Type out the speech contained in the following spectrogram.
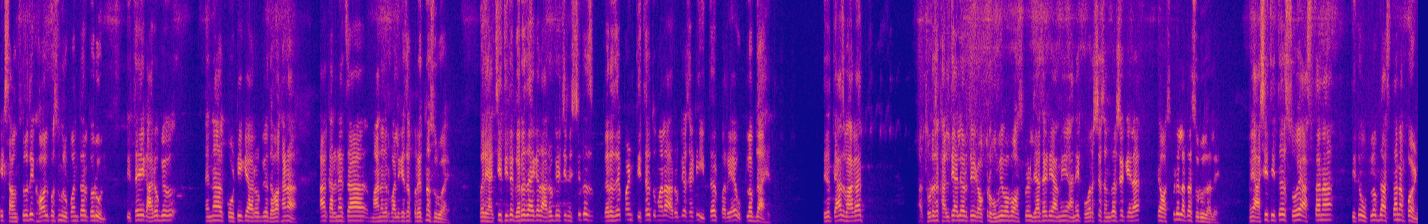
एक सांस्कृतिक हॉलपासून रूपांतर करून तिथे एक आरोग्य यांना कोटी की आरोग्य दवाखाना हा करण्याचा महानगरपालिकेचा प्रयत्न सुरू आहे. बरं ह्याची तिथे गरज आहे का? आरोग्याची निश्चितच गरज आहे पण तिथं तुम्हाला आरोग्यासाठी इतर पर्याय उपलब्ध आहेत. तिथं त्याच भागात थोडंसं खालती आल्यावरती डॉक्टर होमीबाबा हॉस्पिटल ज्यासाठी आम्ही अनेक वर्ष संघर्ष केला ते हॉस्पिटल आता सुरू झाले म्हणजे अशी तिथं सोय असताना तिथं उपलब्ध असताना पण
